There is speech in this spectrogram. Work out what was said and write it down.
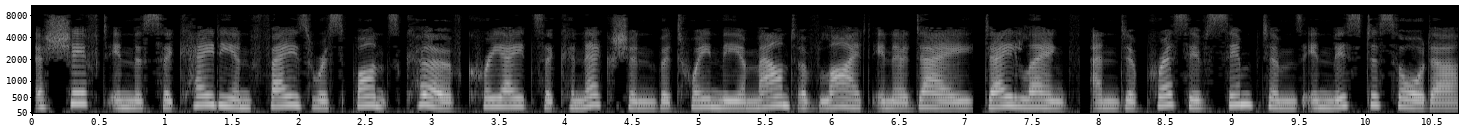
A shift in the circadian phase response curve creates a connection between the amount of light in a day, day length and depressive symptoms in this disorder.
